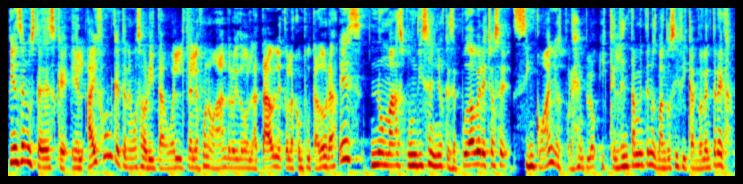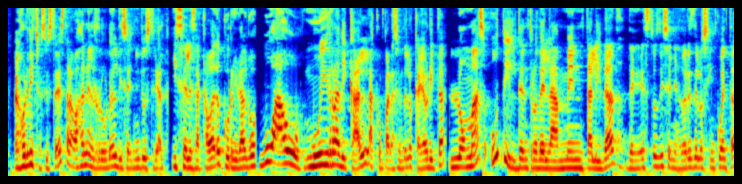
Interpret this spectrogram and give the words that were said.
piensen ustedes que el iPhone que tenemos ahorita o el teléfono Android o la tablet o la computadora es no más un diseño que se pudo haber hecho hace cinco años, por ejemplo, y que lentamente nos van dosificando la entrega. Mejor dicho, si ustedes trabajan en el rubro del diseño industrial y se les acaba de ocurrir algo wow, muy radical a comparación de lo que hay ahorita, lo más útil dentro de la mentalidad de estos diseñadores de los 50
